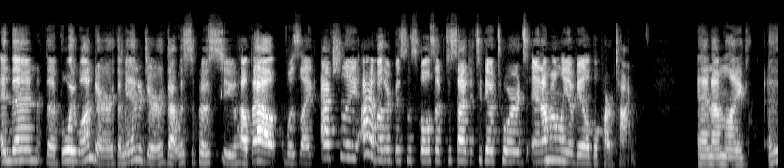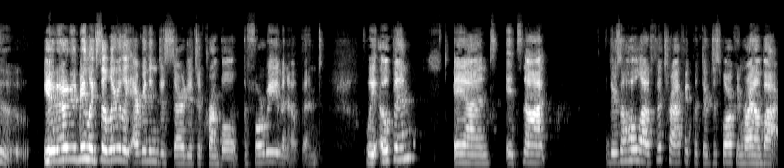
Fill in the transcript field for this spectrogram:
And then the boy wonder, the manager that was supposed to help out, was like, actually, I have other business goals I've decided to go towards, and I'm only available part time. And I'm like, oh, you know what I mean? Like, so literally everything just started to crumble before we even opened. We open and it's not, there's a whole lot of foot traffic, but they're just walking right on by.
